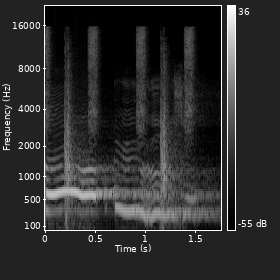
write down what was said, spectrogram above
Love music.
